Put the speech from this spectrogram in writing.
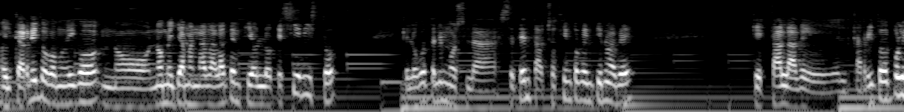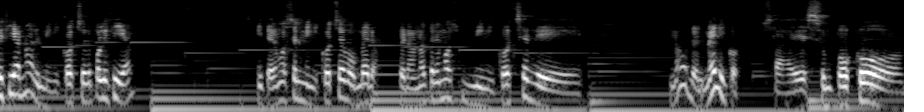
El carrito, como digo, no, no me llama nada la atención. Lo que sí he visto luego tenemos la 70-829, que está la del carrito de policía, ¿no? El minicoche de policía. Y tenemos el minicoche de bombero, pero no tenemos minicoche de. ¿no? Del médico. O sea, es un poco.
